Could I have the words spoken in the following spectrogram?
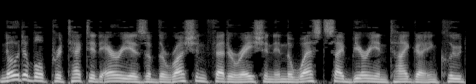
Notable protected areas of the Russian Federation in the West Siberian taiga include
